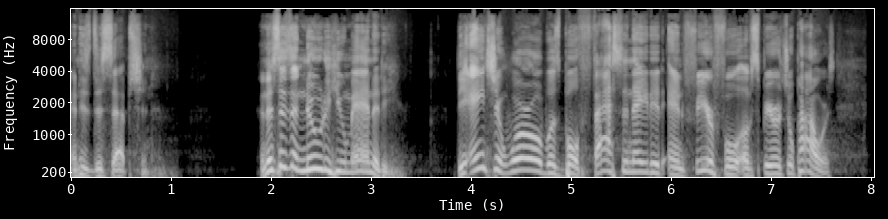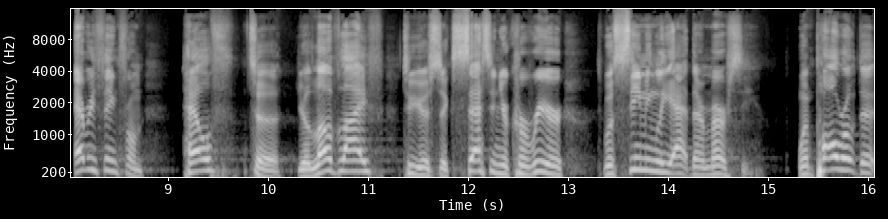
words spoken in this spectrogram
and his deception. And this isn't new to humanity. The ancient world was both fascinated and fearful of spiritual powers. Everything from health to your love life to your success in your career was seemingly at their mercy. When Paul wrote the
